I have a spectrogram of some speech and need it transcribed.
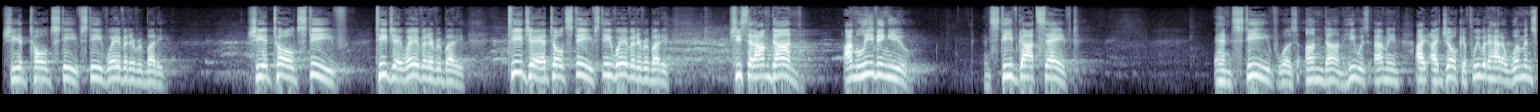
She had told Steve, Steve, wave at everybody. She had told Steve, TJ, wave at everybody. TJ had told Steve, Steve, wave at everybody. She said, I'm done. I'm leaving you. And Steve got saved. And Steve was undone. He was, I mean, I, I, joke, if we would have had a women's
